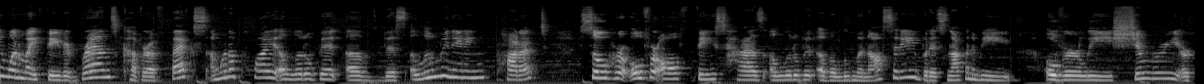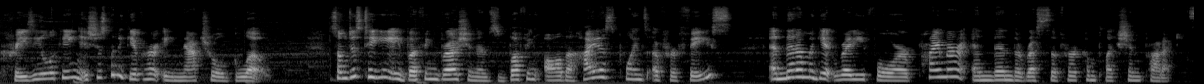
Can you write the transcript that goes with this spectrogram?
Using one of my favorite brands, Cover FX, I'm going to apply a little bit of this illuminating product so her overall face has a little bit of a luminosity, but it's not going to be overly shimmery or crazy looking. It's just going to give her a natural glow. So I'm just taking a buffing brush and I'm just buffing all the highest points of her face. And then I'm going to get ready for primer and then the rest of her complexion products.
